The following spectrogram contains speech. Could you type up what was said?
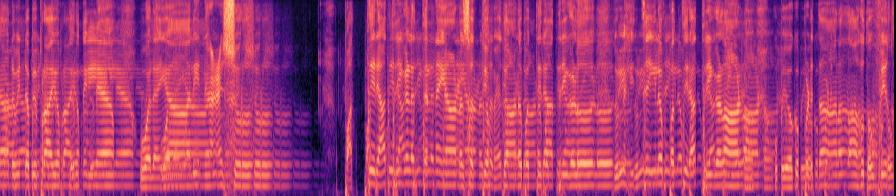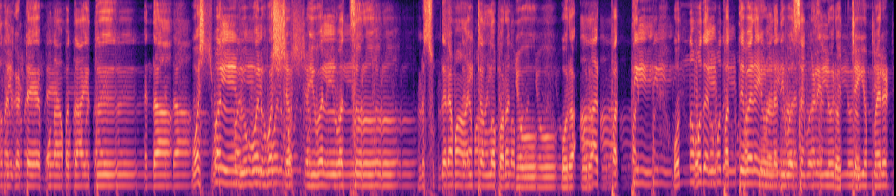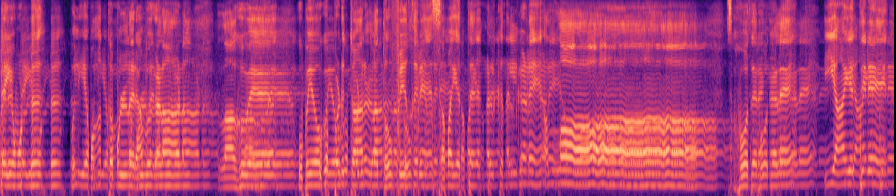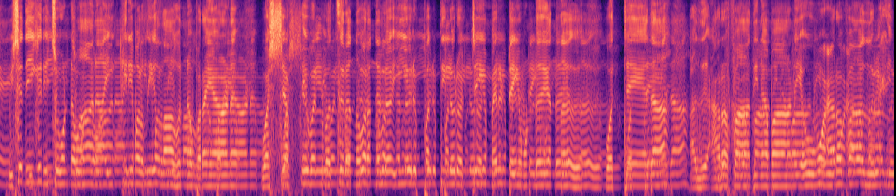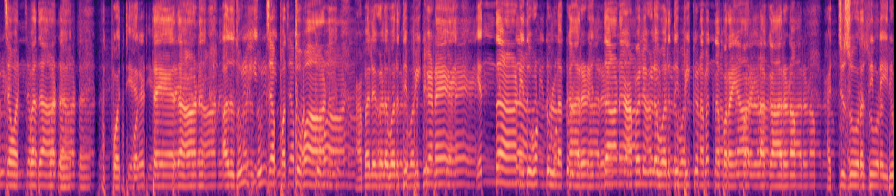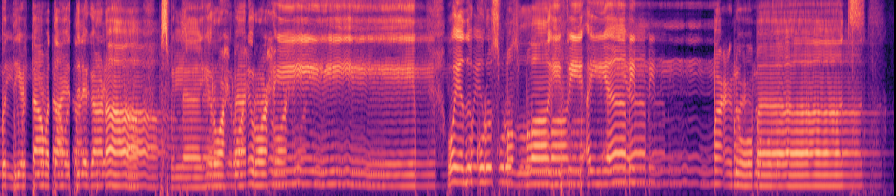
അൻഹുവിന്റെ അഭിപ്രായം തീർന്നില്ല വലയാലിൻ പത്ത് രാത്രികളെ തന്നെയാണ് സത്യം. ഏതാണ് പത്ത് രാത്രികൾ? ദുൽഹിജയിലെ പത്ത് രാത്രികളാണ്. ഉപയോഗപ്പെടുത്താൻ അല്ലാഹു തൗഫീഖ് നൽകട്ടെ. എന്താ? വശ്വൽ പറഞ്ഞു. ഒരു ആ പത്തിൽ ഒന്ന് മുതൽ പത്ത് വരെയുള്ള ദിവസങ്ങളിൽ ഒരു ഒറ്റയും മിരട്ടയുമുണ്ട്. വലിയ മഹത്വമുള്ള രാവുകളാണ്. ലാഹുവേ ഉപയോഗപ്പെടുത്താനുള്ള തൗഫീഖിനെ സമയത്തെ ഞങ്ങൾക്ക് നൽകണേ അല്ലാ സഹോദരങ്ങളെ ഈ ആയത്തിനെ വിശദീകരിച്ചുകൊണ്ട് മഹാനായി കിരിമറിയാഹുന്ന പറയാണ് എന്ന് പറഞ്ഞല്ലോ ഈ ഒരു പത്തിൽ ഒരു ഒറ്റയും മിരട്ടയും ഉണ്ട് എന്ന് ഒറ്റേതാ? അത് അറഫാ ദിനമാണ് യൗമു അറഫാ ദുൽഹിജ്ജ ഒൻപതാണ് ഒറ്റ ഇരട്ടേതാണ് അത് ദുൽഹിജ്ജ പത്തുമാണ് അമലുകൾ വർദ്ധിപ്പിക്കണേ എന്താണ് ഇതുകൊണ്ടുള്ള കാരണം എന്താണ് അമലുകൾ വർദ്ധിപ്പിക്കണമെന്ന് പറയാനുള്ള കാരണം ഹജ്ജ് സൂറത്തിന്റെ ഇരുപത്തി എട്ടാമത്തെ ആയത്തിൽ കാണാം ബിസ്മില്ലാഹിർ റഹ്മാനിർ റഹീം ويذكر اسم الله في أيام معلومات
